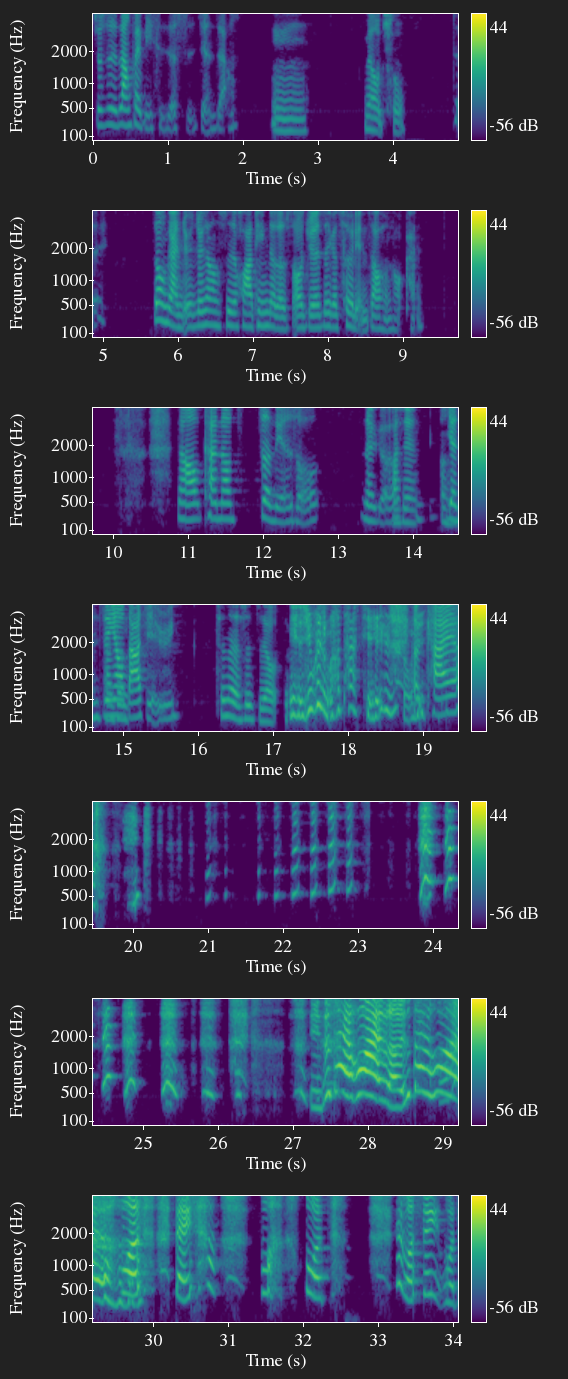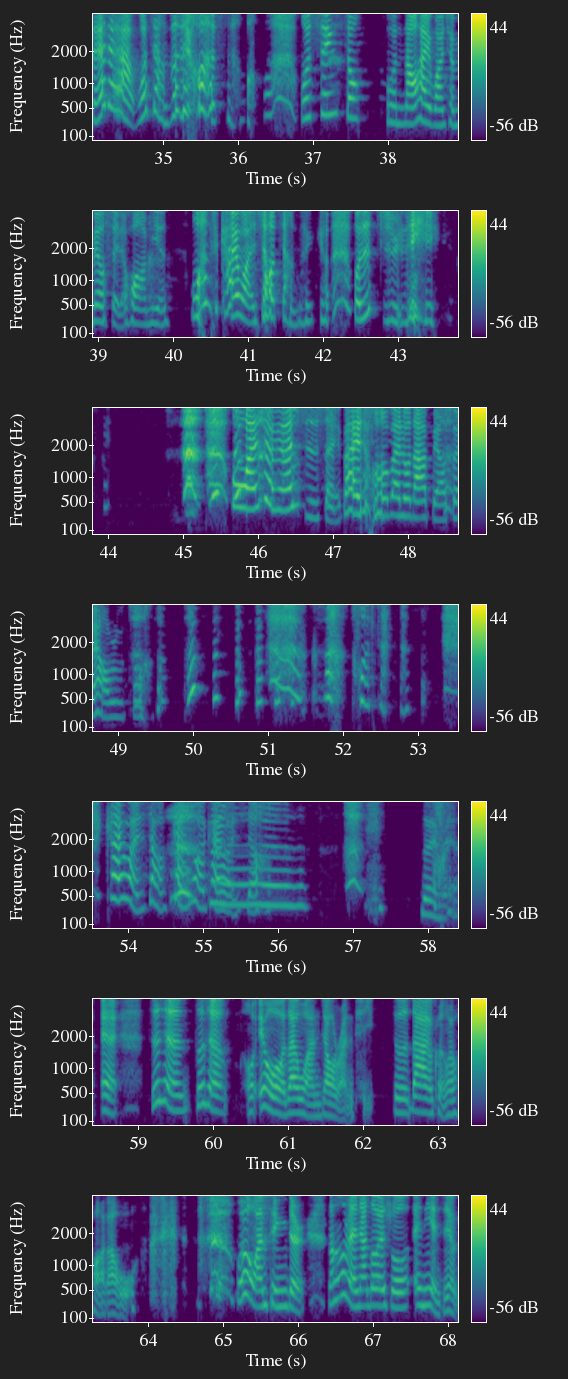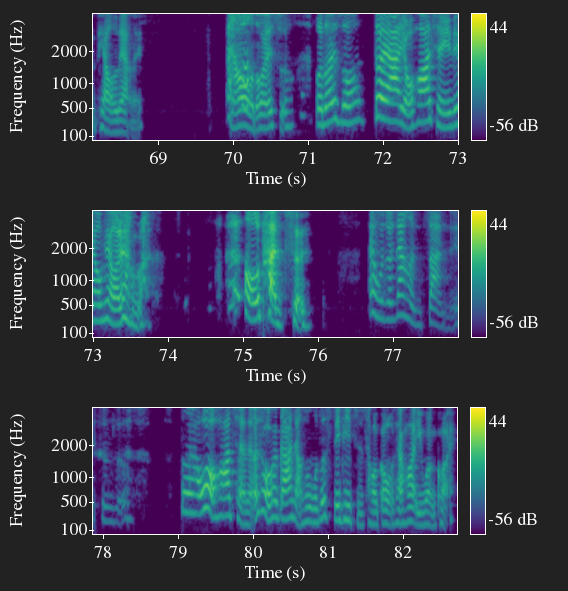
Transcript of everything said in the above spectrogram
就是浪费彼此的时间，这样嗯，没有错。对。这种感觉就像是花听的的时候，觉得这个侧脸照很好看，然后看到正脸的时候，那个发现、嗯眼睛要搭捷运，真的是只有 眼睛为什么要搭捷运？很开啊。你这太坏了，你这太坏了。我等一下，我我哎，我心我等下等下，我讲这句话的时候，我心中我脑海里完全没有谁的画面，我是开玩笑讲这个，我是举例，我完全没有指谁，拜托拜托大家不要对号入座，我真的开玩笑，干话开玩笑。对，没 有。哎、之前之前我因为我在玩交友软体，就是大家有可能会滑到我。我有玩 Tinder，然后人家都会说：“哎、你眼睛很漂亮。”哎，然后我都会说，我都会说：“对啊，有花钱一定要漂亮吧。”好坦诚。哎、我觉得这样很赞哎、真的。对啊，我有花钱的，而且我会跟他讲说，我这 CP 值超高，我才花一万块。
